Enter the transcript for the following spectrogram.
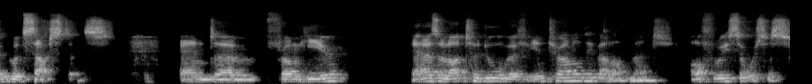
a good substance. And um, from here, It has a lot to do with internal development of resources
